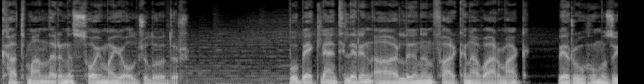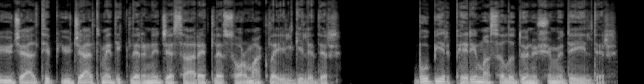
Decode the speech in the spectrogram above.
katmanlarını soyma yolculuğudur. Bu beklentilerin ağırlığının farkına varmak ve ruhumuzu yüceltip yüceltmediklerini cesaretle sormakla ilgilidir. Bu bir peri masalı dönüşümü değildir.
